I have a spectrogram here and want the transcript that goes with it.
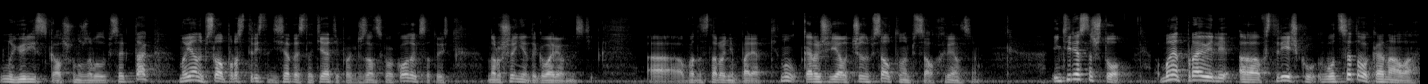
ну, юрист сказал, что нужно было писать так, но я написал просто 310 статья типа Гражданского кодекса, то есть нарушение договоренностей э, в одностороннем порядке. Ну, короче, я вот что написал, то написал, хрен с ним. Интересно, что мы отправили э, встречку вот с этого канала,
